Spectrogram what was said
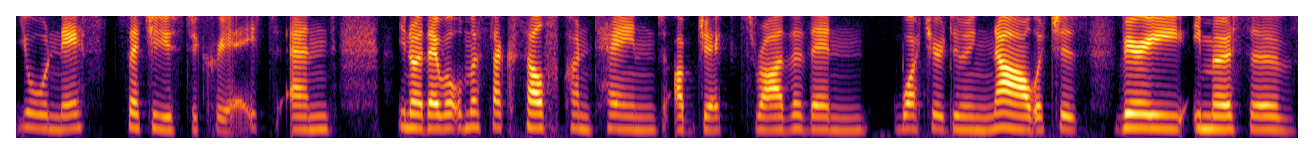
your nests that you used to create. And you know they were almost like self-contained objects rather than what you're doing now which is very immersive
